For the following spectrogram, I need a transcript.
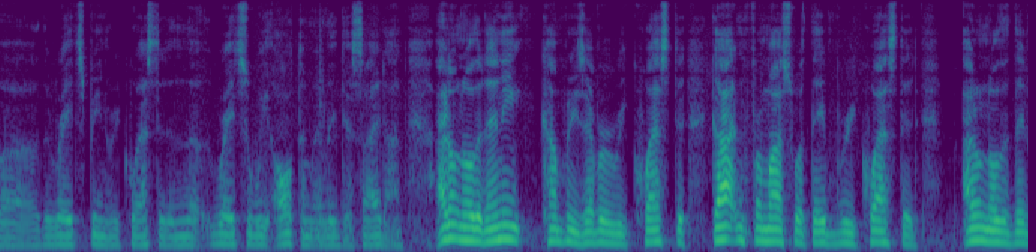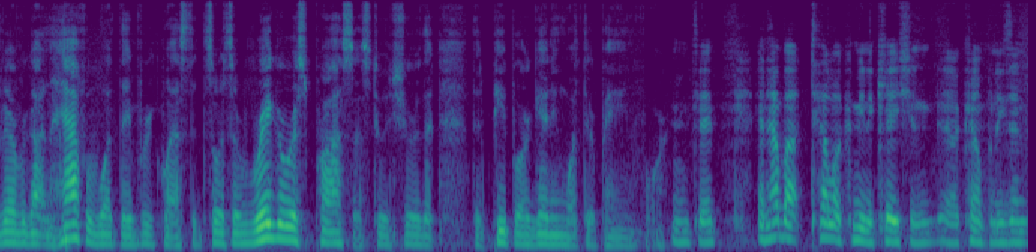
uh, the rates being requested and the rates that we ultimately decide on. I don't know that any company's ever requested, gotten from us what they've requested I don't know that they've ever gotten half of what they've requested. So it's a rigorous process to ensure that, that people are getting what they're paying for. Okay. And how about telecommunication uh, companies? And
